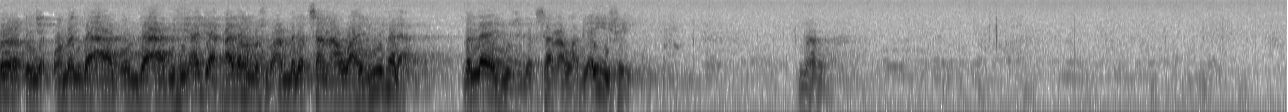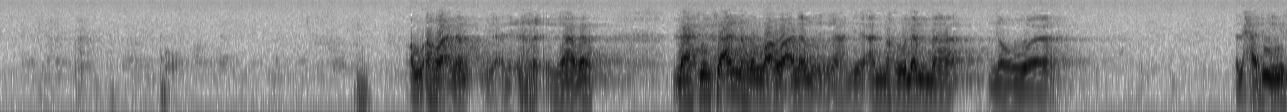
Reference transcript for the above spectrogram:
أعطي ومن دعا ومن دعا به أجاب. هذا هو المشروع. أما الإقسام على الله به فلا. بل لا يجوز الإقسام على الله بأي شيء. نعم. الله أعلم يعني هذا. لكن كأنه الله أعلم يعني أنه لما أنه الحديث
